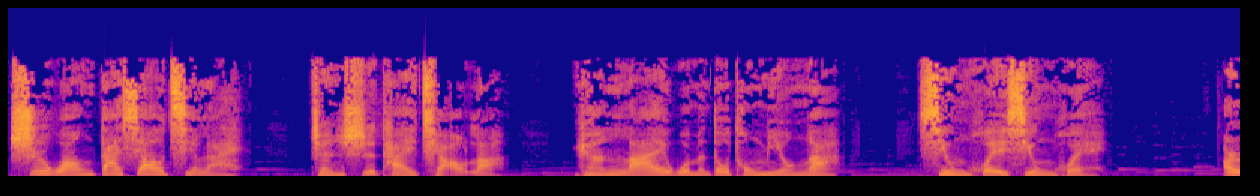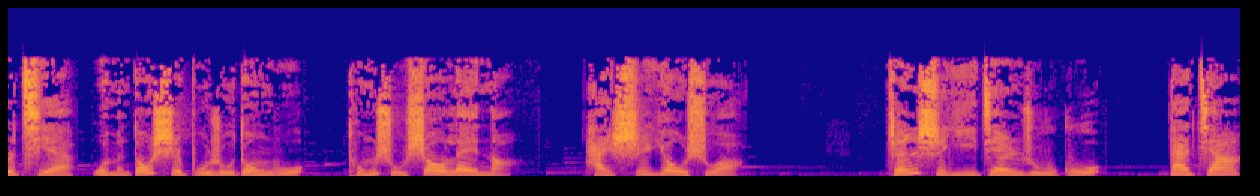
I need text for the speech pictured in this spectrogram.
狮王大笑起来，真是太巧了！原来我们都同名啊，幸会幸会！而且我们都是哺乳动物，同属兽类呢。海狮又说：“真是一见如故，大家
